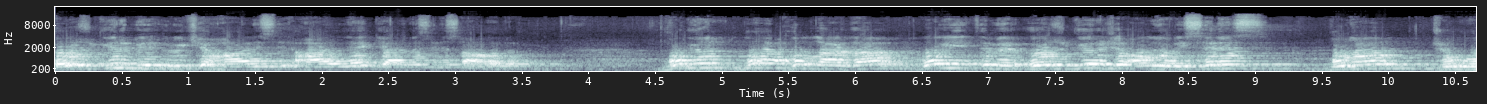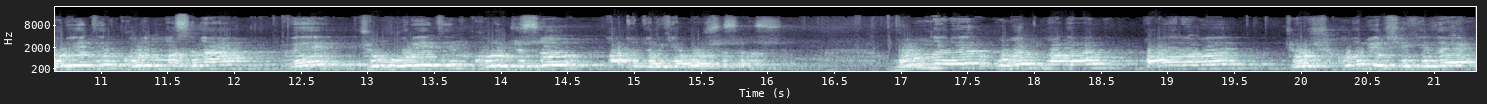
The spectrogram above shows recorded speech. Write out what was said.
özgür bir ülke haline gelmesini sağladı. Bugün bu okullarda bu eğitimi özgürce alıyor iseniz bunu Cumhuriyet'in kurulmasına ve Cumhuriyet'in kurucusu Atatürk'e borçlusunuz. Bunları unutmadan bayramı coşkulu bir şekilde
